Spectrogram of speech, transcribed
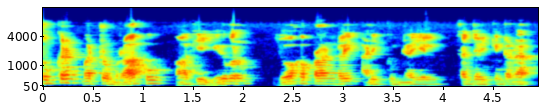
சுக்ரன் மற்றும் ராகு ஆகிய இருவரும் யோக பலன்களை அளிக்கும் நிலையில் சஞ்சரிக்கின்றனர்.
